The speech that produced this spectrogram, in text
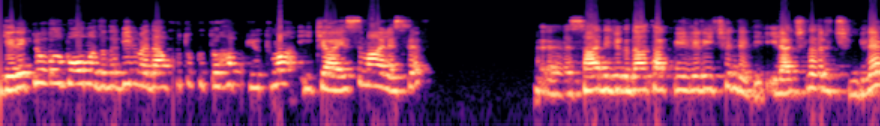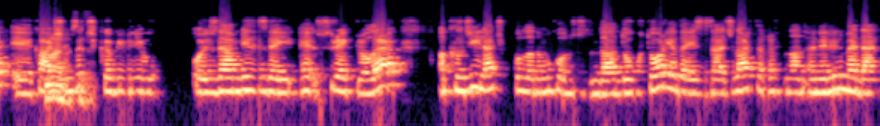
gerekli olup olmadığını bilmeden kutu kutu hap yutma hikayesi maalesef e, sadece gıda takviyeleri için de değil, ilaçlar için bile e, karşımıza Maalesef. çıkabiliyor. O yüzden biz de e, sürekli olarak akılcı ilaç kullanımı konusunda doktor ya da eczacılar tarafından önerilmeden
